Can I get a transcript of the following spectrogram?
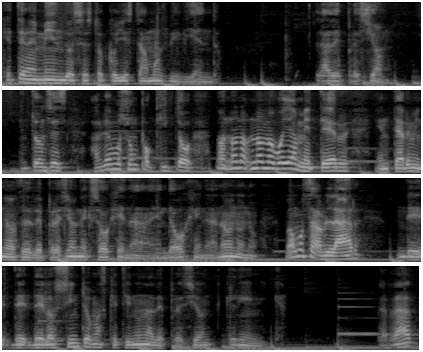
qué tremendo es esto que hoy estamos viviendo. La depresión. Entonces, hablemos un poquito, no, no, no, no me voy a meter en términos de depresión exógena, endógena, no, no, no. Vamos a hablar de, los síntomas que tiene una depresión clínica, ¿verdad?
